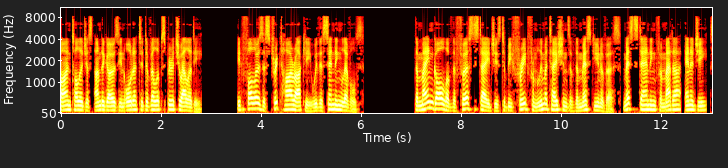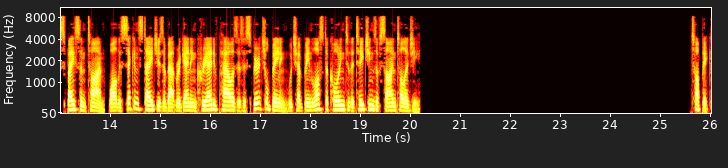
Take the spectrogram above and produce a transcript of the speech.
Scientologist undergoes in order to develop spirituality. It follows a strict hierarchy with ascending levels. The main goal of the first stage is to be freed from limitations of the MEST universe MEST standing for matter, energy, space and time, while the second stage is about regaining creative powers as a spiritual being which have been lost according to the teachings of Scientology. Topic:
